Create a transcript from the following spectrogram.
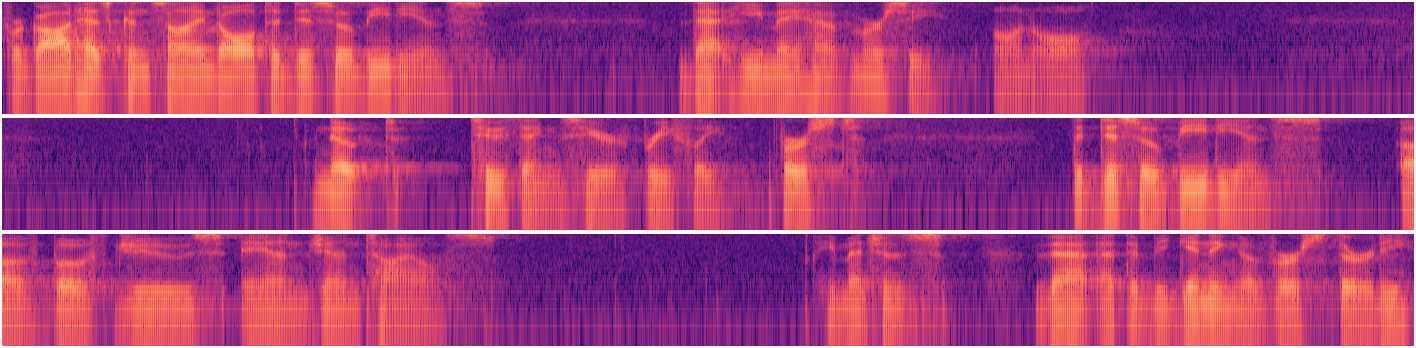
For God has consigned all to disobedience, that he may have mercy on all. Note two things here briefly. First, the disobedience of both Jews and Gentiles. He mentions that at the beginning of verse 30.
